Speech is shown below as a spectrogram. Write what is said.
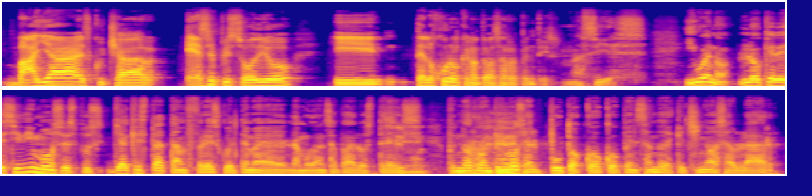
vaya a escuchar ese episodio y te lo juro que no te vas a arrepentir. Así es. Y bueno, lo que decidimos es, pues, ya que está tan fresco el tema de la mudanza para los tres, pues nos rompimos el puto coco pensando de qué chingados hablar.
